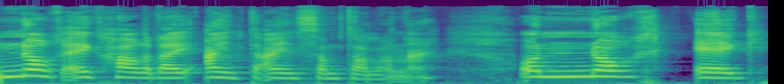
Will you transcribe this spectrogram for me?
når jeg har de én-til-én-samtalene, og når jeg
